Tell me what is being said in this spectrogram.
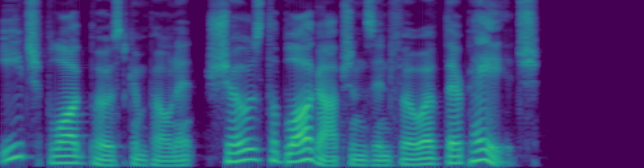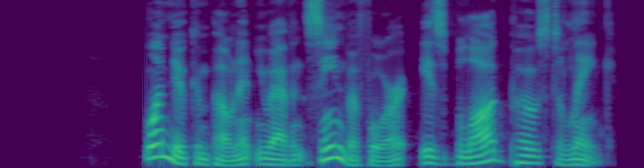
Each blog post component shows the blog options info of their page. One new component you haven't seen before is blog post link.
